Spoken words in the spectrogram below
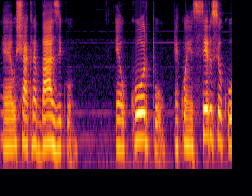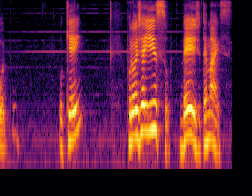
é o chakra básico, é o corpo, é conhecer o seu corpo. Ok? Por hoje é isso. Beijo, até mais.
